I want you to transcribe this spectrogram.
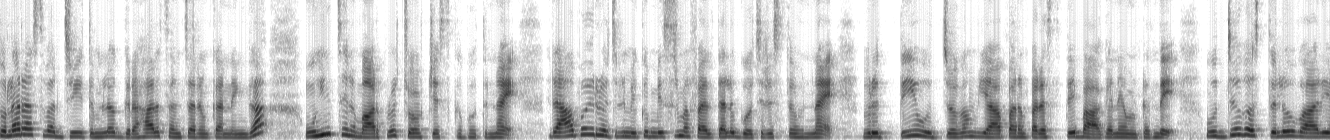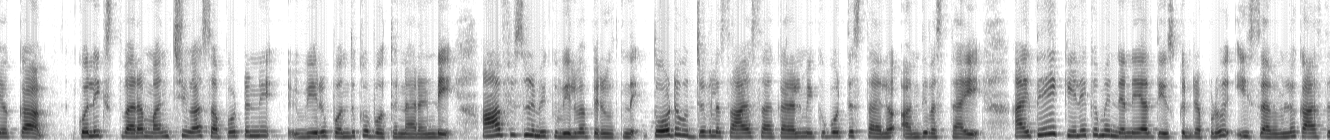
తులరాశి వారి జీవితంలో గ్రహాల సంచారం కారణంగా ఊహించని మార్పులు చోటు చేసుకోబోతున్నాయి. రాబోయే రోజులు మీకు మిశ్రమ ఫలితాలు గోచరిస్తూ ఉన్నాయి. వృత్తి ఉద్యోగం వ్యాపారం పరిస్థితి బాగానే ఉంటుంది. ఉద్యోగస్తులు వారి యొక్క కొలీగ్స్ ద్వారా మంచిగా సపోర్ట్ని వీరు పొందుకోబోతున్నారండి. ఆఫీసులో మీకు విలువ పెరుగుతుంది. తోట ఉద్యోగుల సహాయ సహకారాలు మీకు పూర్తి స్థాయిలో అంది వస్తాయి అయితే కీలకమైన నిర్ణయాలు తీసుకునేటప్పుడు ఈ సమయంలో కాస్త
